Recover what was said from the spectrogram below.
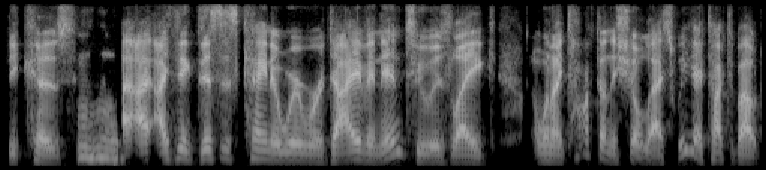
because mm-hmm. I, I, think this is kind of where we're diving into is like when I talked on the show last week, I talked about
